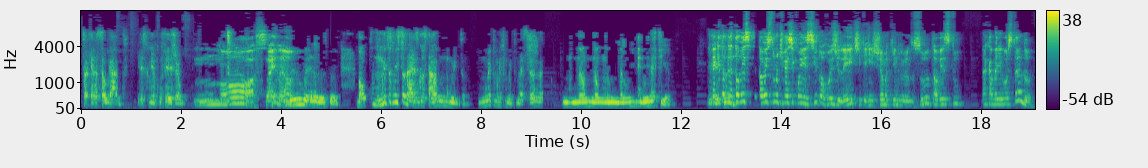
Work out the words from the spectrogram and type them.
só que era salgado. Eles comiam com feijão. Nossa, aí não. Não era gostoso. Bom, muitos missionários gostavam muito, muito, muito, muito, mas eu não, não, não, não, não descia. É que talvez, talvez tu não tivesse conhecido o arroz de leite, que a gente chama aqui no Rio Grande do Sul, talvez tu acabaria gostando.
